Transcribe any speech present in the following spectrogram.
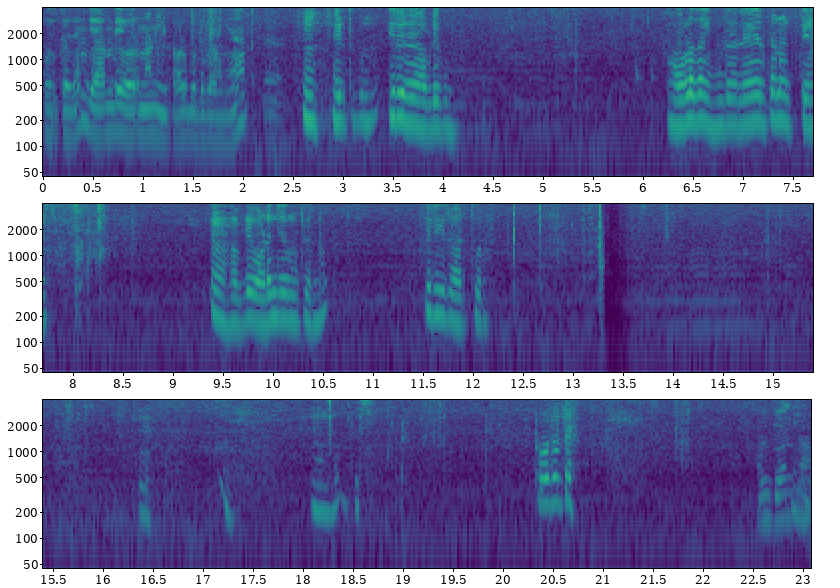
ஒரு கதையான கேரண்டி வரும்னா நீங்கள் கவலைப்பட்டுக்காதீங்க. ம் எடுத்து போடணும். இரு இரு, அப்படியே பண்ணு அவ்வளோதான் இந்த லேயர் தான் நான் தேன். ஆ அப்படியே உடஞ்சது மட்டும் இருந்தால் இரு இரு அடுத்து வரும். ஆமா, பெருசு. போது விட்ரு அது தேன் தான்.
